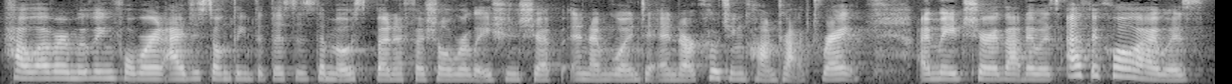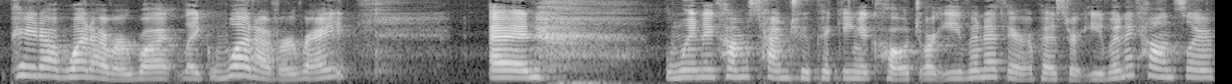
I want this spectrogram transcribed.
However, moving forward, I just don't think that this is the most beneficial relationship and I'm going to end our coaching contract, right? I made sure that it was ethical, I was paid up, whatever, what like whatever, right? And when it comes time to picking a coach or even a therapist or even a counselor,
